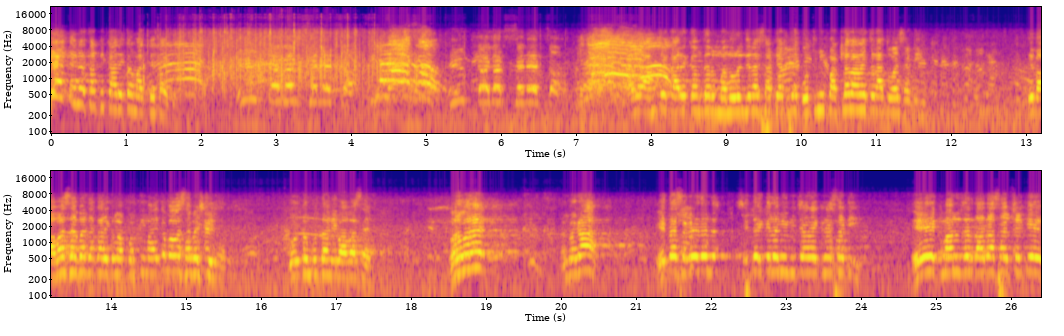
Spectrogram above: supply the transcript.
पेन देण्यासाठी कार्यक्रम अरे आमचे कार्यक्रम जर मनोरंजनासाठी आपल्या गोतमी पाटलाला आणायचं नातवायसाठी हे बाबासाहेबांचा कार्यक्रम प्रतिमा आहे का बाबासाहेब स्टेजवर गौतम बुद्ध आणि बाबासाहेब. बरोबर आहे? आणि बघा येता सगळेजण सिद्ध केलं मी विचार ऐकण्यासाठी. एक माणूस जर दादासाहेब शेळके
